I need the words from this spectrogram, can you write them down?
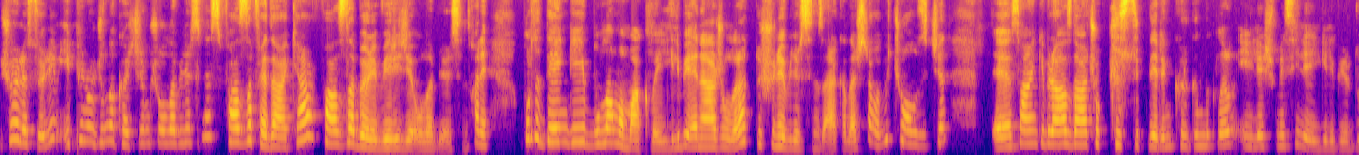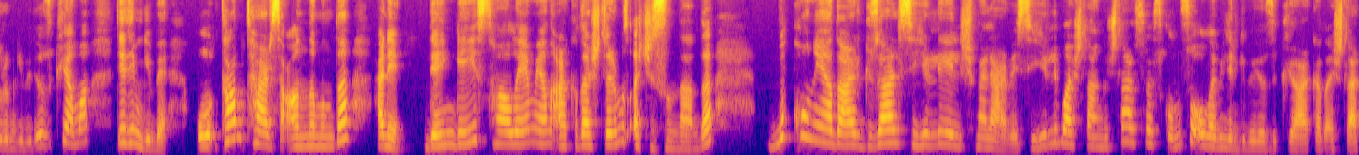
şöyle söyleyeyim, ipin ucunu kaçırmış olabilirsiniz. Fazla fedakar, fazla böyle verici olabilirsiniz. Hani burada dengeyi bulamamakla ilgili bir enerji olarak düşünebilirsiniz arkadaşlar ama birçoğunuz için Eee, sanki biraz daha çok küslüklerin, kırgınlıkların iyileşmesiyle ilgili bir durum gibi gözüküyor ama dediğim gibi o tam tersi anlamında hani dengeyi sağlayamayan arkadaşlarımız açısından da bu konuya dair güzel sihirli gelişmeler ve sihirli başlangıçlar söz konusu olabilir gibi gözüküyor arkadaşlar.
